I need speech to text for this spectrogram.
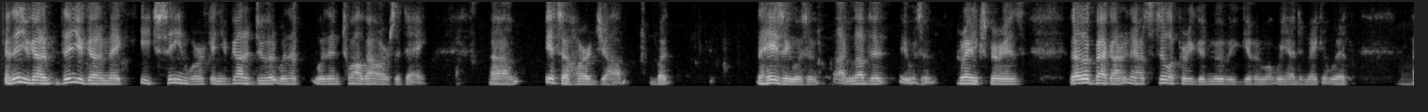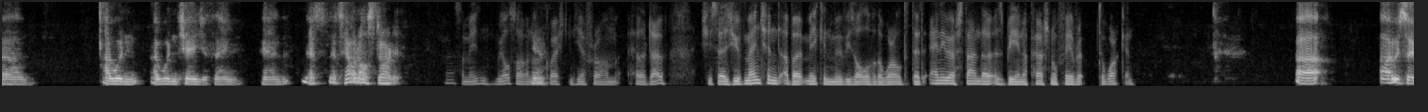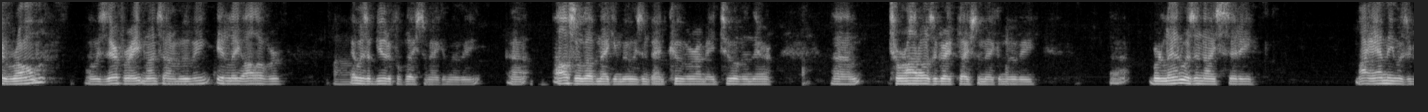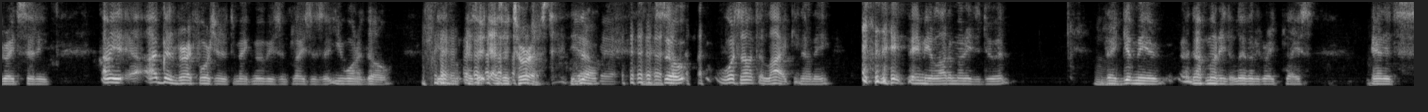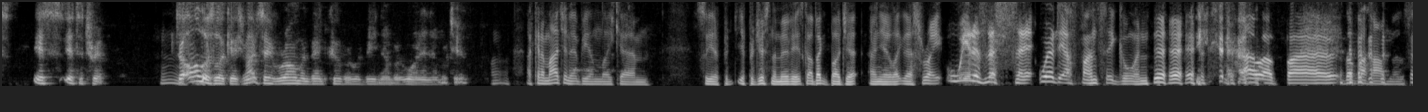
And then you've got to then you've got to make each scene work, and you've got to do it within within 12 hours a day. Um, it's a hard job, but the hazing was a I loved it. It was a great experience. I look back on it now, it's still a pretty good movie given what we had to make it with. Um, I wouldn't I wouldn't change a thing, and that's that's how it all started. That's amazing. We also have another yeah. question here from Heather Dow. She says, You've mentioned about making movies all over the world. Did anywhere stand out as being a personal favorite to work in? Uh, I would say Rome. I was there for eight months on a movie. Italy, all over. Wow. It was a beautiful place to make a movie. Uh, I also love making movies in Vancouver. I made two of them there. Um, Toronto is a great place to make a movie. Uh, Berlin was a nice city. Miami was a great city. I mean, I've been very fortunate to make movies in places that you want to go, you know, as a as a tourist. You yeah, know, yeah. so what's not to like? You know, they they pay me a lot of money to do it. Mm-hmm. They give me a, enough money to live in a great place, and it's it's it's a trip. So all those locations, I'd say Rome and Vancouver would be number one and number two. I can imagine it being like um, so you're you're producing the movie. It's got a big budget, and you're like this, right? Where is this set? Where do I fancy going? How about the Bahamas?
